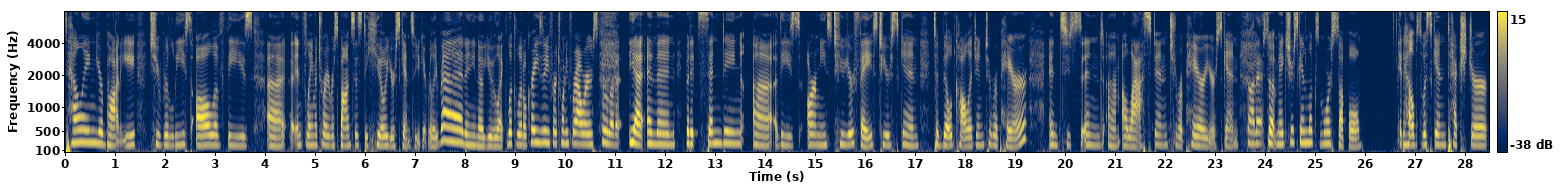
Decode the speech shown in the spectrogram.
telling your body to release all of these uh, inflammatory responses to heal your skin. So, you get really red and you know, you like look a little crazy for 24 hours. I love it. Yeah, and then but it's sending uh, these armies to your face, to your skin, to build collagen to repair, and to send um, elastin to repair your skin. Got it. So it makes your skin looks more supple. It helps with skin texture,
